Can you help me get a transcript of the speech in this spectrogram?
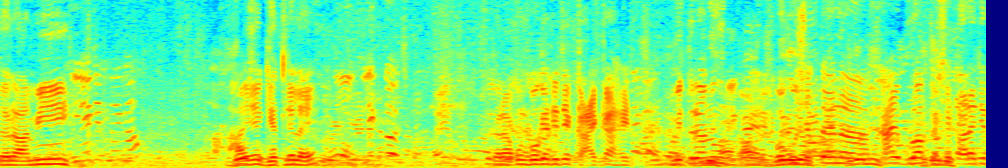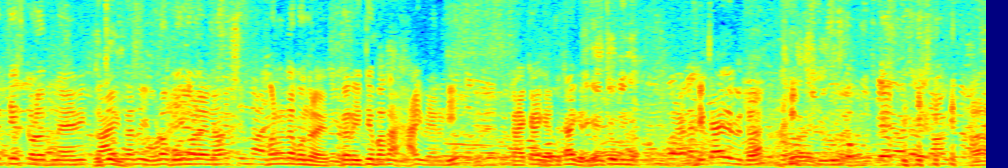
तर आम्ही हा एक घेतलेला आहे. तर आपण बघूया तिथे काय काय आहेत. मित्रांनो बघू शकताय ना काय ब्लॉग कसे काढायचे तेच कळत नाही आणि काय करायचं एवढा गोंधळ आहे ना मराठा गोंधळ आहे. तर इथे बघा हाय व्हॅरायटी काय काय घ्यायचं काय घ्यायचं? हे काय रे मित्रा? हा.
